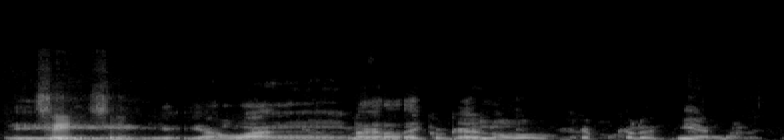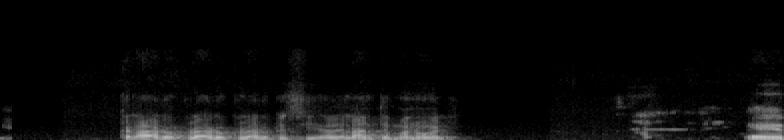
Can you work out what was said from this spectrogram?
Y, sí, sí. Y, a Juan le agradezco que lo, que, que lo entienda. Claro, claro, claro que sí. Adelante, Manuel. Eh,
